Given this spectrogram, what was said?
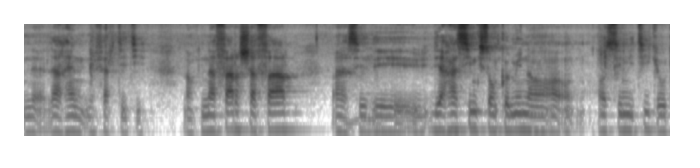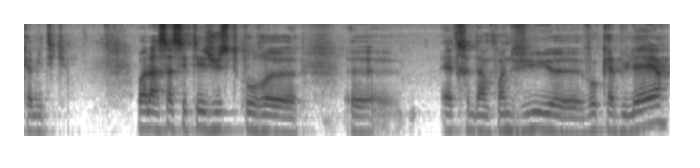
la reine Nefertiti. Donc Nafar, Shafar, voilà, c'est des, racines qui sont communes en, sémitique et au kamitique. Voilà, ça c'était juste pour euh, euh, être d'un point de vue euh, vocabulaire.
